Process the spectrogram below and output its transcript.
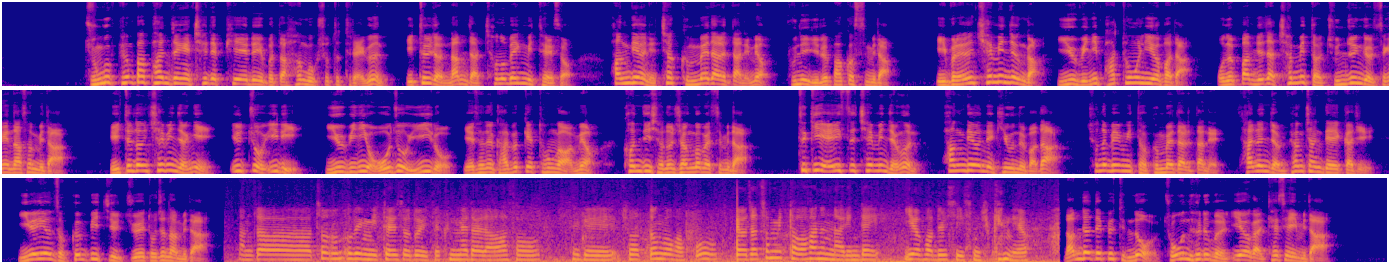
중국 편파 판정의 최대 피해를 입었던 한국 쇼트트랙은 이틀 전 남자 1500m에서 황대현이 첫 금메달을 따내며 분위기를 바꿨습니다. 이번에는 최민정과 이유빈이 바통을 이어받아 오늘 밤 여자 1000m 준준결승에 나섭니다. 이틀 전 최민정이 1조 1위, 이유빈이 5조 2위로 예선을 가볍게 통과하며 컨디션을 점검했습니다. 특히 에이스 최민정은 황대현의 기운을 받아 1500m 금메달을 따내 4년 전 평창대회까지 2회 연속 금빛 질주에 도전합니다. 남자 1500m에서도 이제 금메달 나와서 되게 좋았던 것 같고 여자 1000m 하는 날인데 이어받을 수 있으면 좋겠네요. 남자 대표팀도 좋은 흐름을 이어갈 태세입니다.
